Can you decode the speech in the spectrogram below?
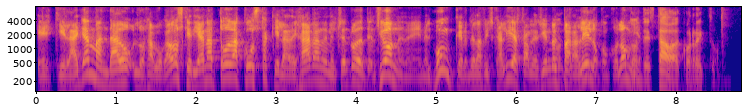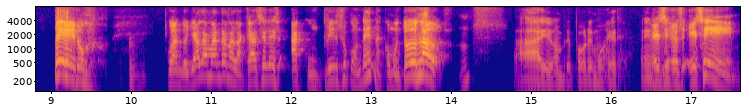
el que la hayan mandado, los abogados querían a toda costa que la dejaran en el centro de detención, en, en el búnker de la fiscalía, estableciendo el paralelo con Colombia. Donde estaba, correcto. Pero cuando ya la mandan a la cárcel es a cumplir su condena, como en todos lados. Ay, hombre, pobre mujer. Es- ese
